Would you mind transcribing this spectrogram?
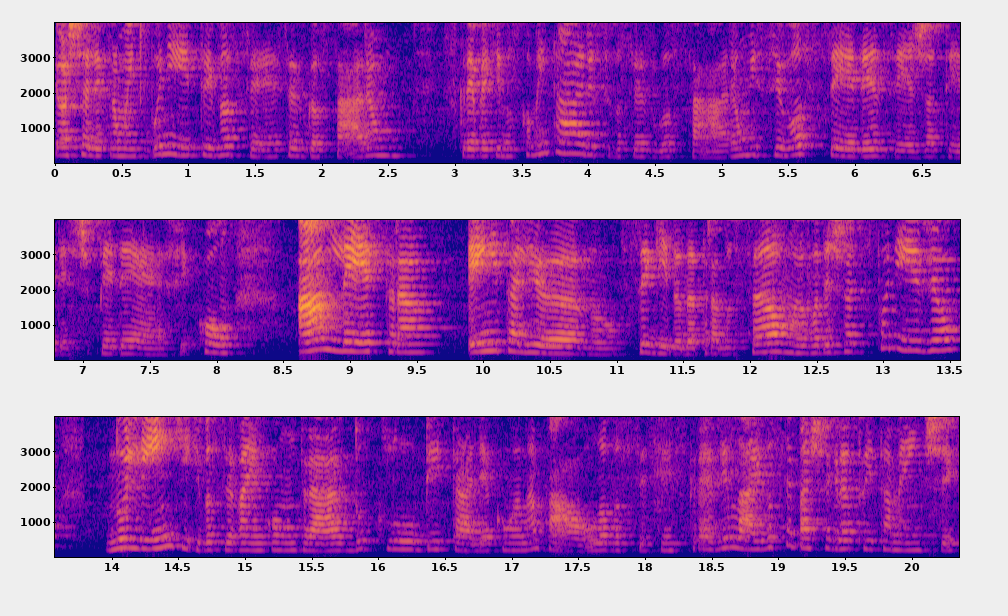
Eu achei a letra muito bonita e você, vocês gostaram? Escreva aqui nos comentários se vocês gostaram e se você deseja ter este PDF com a letra em italiano seguido da tradução, eu vou deixar disponível no link que você vai encontrar do Clube Itália com Ana Paula. Você se inscreve lá e você baixa gratuitamente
